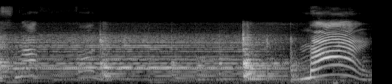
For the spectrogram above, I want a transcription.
It's not. Mine.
